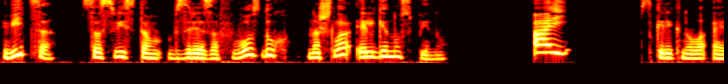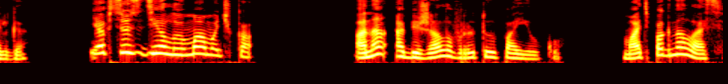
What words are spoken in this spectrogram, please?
Вица, со свистом взрезав воздух, нашла Эльгину спину. «Ай!» — вскрикнула Эльга. «Я все сделаю, мамочка!» Она обижала врытую поилку. Мать погналась,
